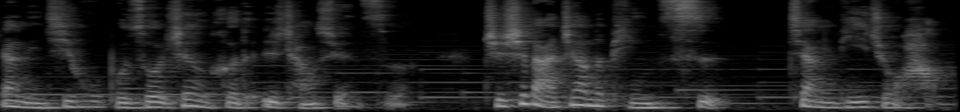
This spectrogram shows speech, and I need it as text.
让你几乎不做任何的日常选择，只是把这样的频次降低就好。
